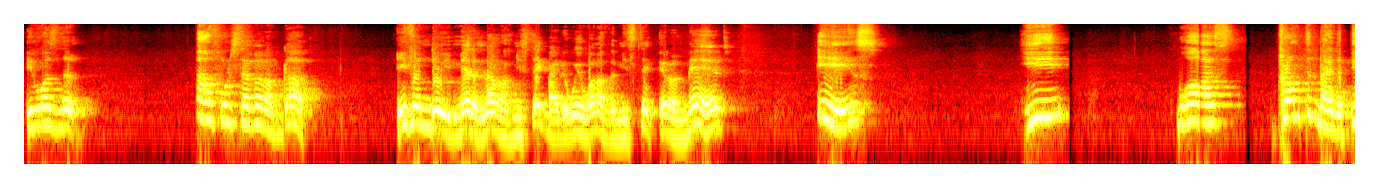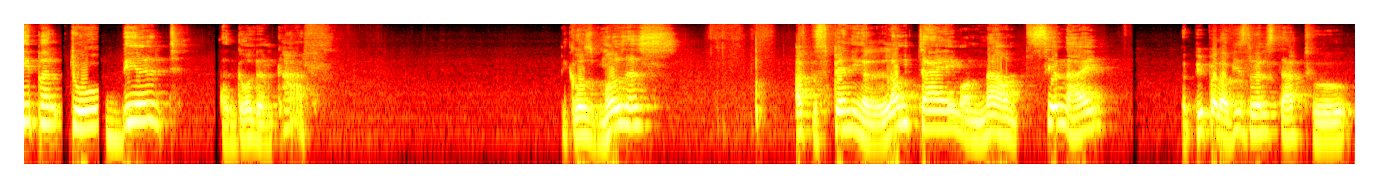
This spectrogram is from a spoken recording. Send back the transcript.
He was the powerful servant of God. Even though he made a lot of mistakes, by the way, one of the mistakes Aaron made is he was prompted by the people to build a golden calf. Because Moses, after spending a long time on Mount Sinai, the people of Israel start to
